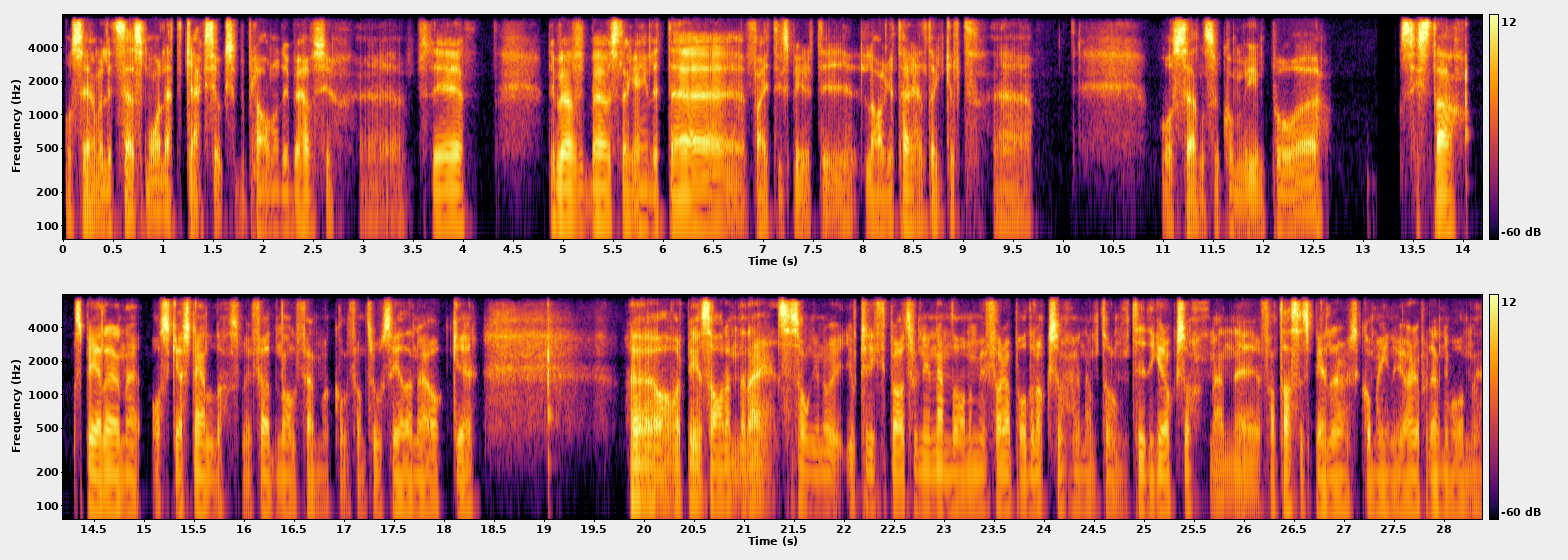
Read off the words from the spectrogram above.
Och så är han väl lite så här smålätt kaxig också på plan och det behövs ju. Eh, så det, det behöver, behöver slänga in lite eh, fighting spirit i laget här helt enkelt. Eh, och sen så kommer vi in på eh, sista spelaren, Oskar Snell då, som är född 05 och kommer från Trosedarna och har varit med i Salem den här säsongen och gjort det riktigt bra. Jag tror ni nämnde honom i förra podden också. Jag har nämnt honom tidigare också. Men eh, fantastisk spelare att komma in och göra det på den nivån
